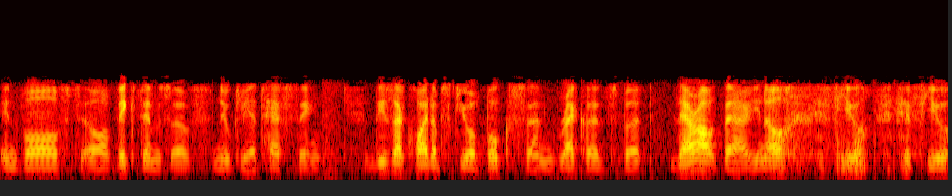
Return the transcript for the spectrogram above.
involved or victims of nuclear testing. These are quite obscure books and records, but they're out there, you know, if you if you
